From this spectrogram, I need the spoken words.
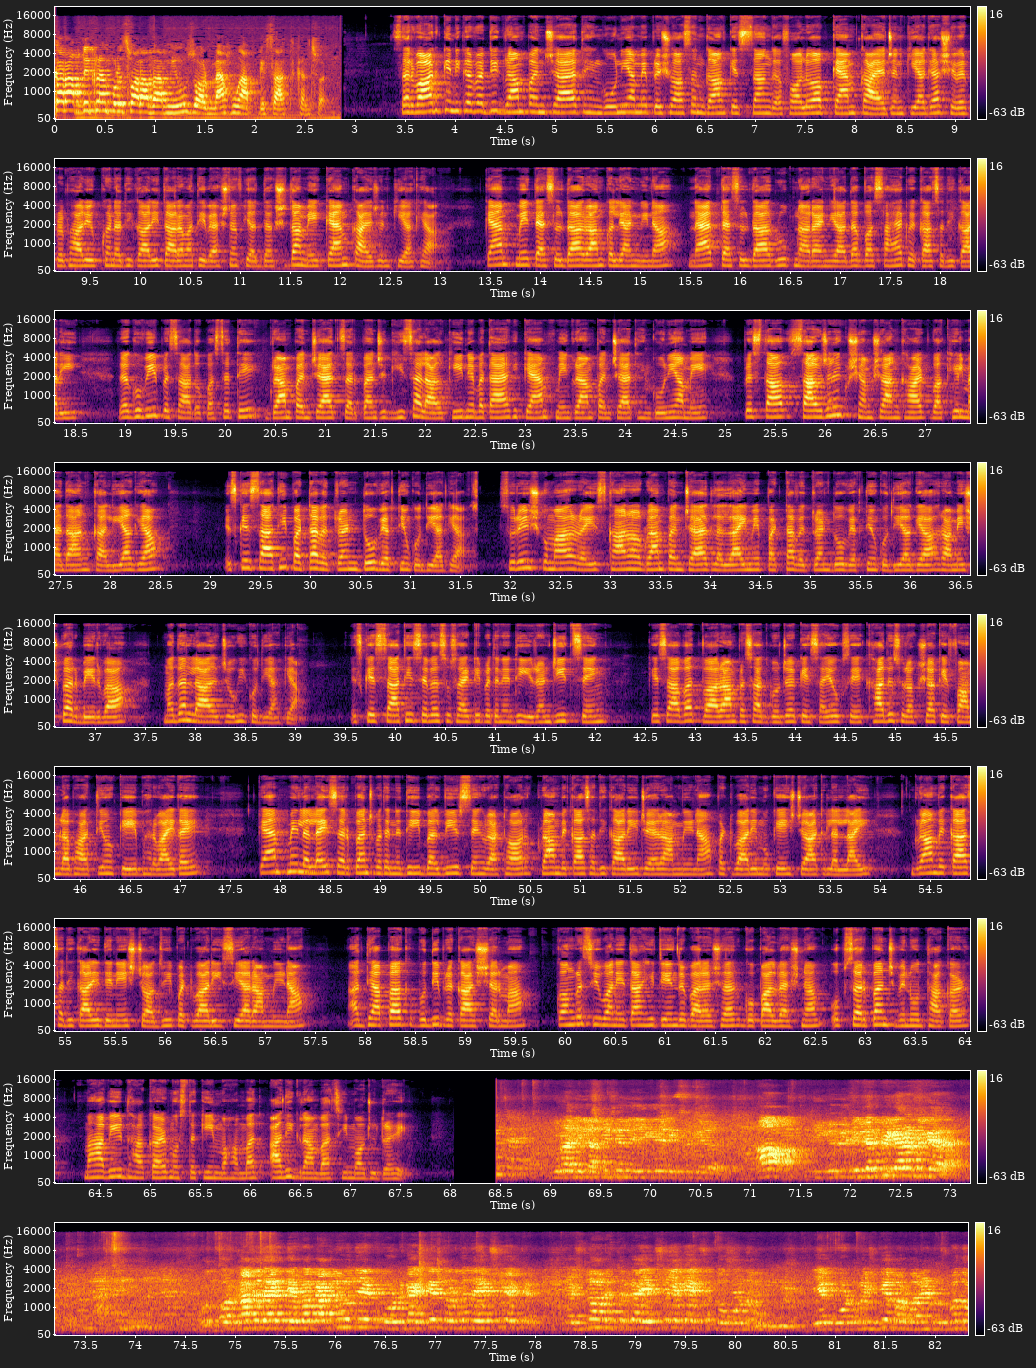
नमस्कार, आप देख रहे हैं पुलिस वाला वेब न्यूज़ और मैं हूँ आपके साथ कंचन। सरवाड़ के निकटवर्ती ग्राम पंचायत हिंगोनिया में प्रशासन गाँव के संग फॉलोअप कैंप का आयोजन किया गया। शिविर प्रभारी उपखंड अधिकारी तारामती वैष्णव की अध्यक्षता में कैंप का आयोजन किया गया। कैंप में तहसीलदार राम कल्याण मीणा, नायब तहसीलदार रूप नारायण यादव व सहायक विकास अधिकारी रघुवीर प्रसाद उपस्थित थे। ग्राम पंचायत सरपंच घीसा लाल की ने बताया कि कैंप में ग्राम पंचायत हिंगोनिया में प्रस्ताव सार्वजनिक शमशान घाट व खेल मैदान का लिया गया। इसके साथ ही पट्टा वितरण दो व्यक्तियों को दिया गया। सुरेश कुमार, रईस खान और ग्राम पंचायत ललाई में पट्टा वितरण दो व्यक्तियों को दिया गया। रामेश्वर बेरवा, मदन लाल जोगी को दिया गया। इसके साथ ही सिविल सोसाइटी प्रतिनिधि रंजीत सिंह, केसावत व राम प्रसाद गुर्जर के सहयोग से खाद्य सुरक्षा के फॉर्म लाभार्थियों के भरवाए गए। कैंप में ललाई सरपंच प्रतिनिधि बलवीर सिंह राठौर, ग्राम विकास अधिकारी जयराम मीणा, पटवारी मुकेश जाट लल्लाई ग्राम विकास अधिकारी दिनेश चौधरी, पटवारी सियाराम मीणा अध्यापक बुद्धि प्रकाश शर्मा, कांग्रेस युवा नेता हितेंद्र पाराशर गोपाल वैष्णव उप सरपंच विनोद धाकड़, महावीर धाकड़, मुस्तकीम मोहम्मद आदि ग्रामवासी मौजूद रहे। एक कोर्ट में परमानेंट, उसमें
